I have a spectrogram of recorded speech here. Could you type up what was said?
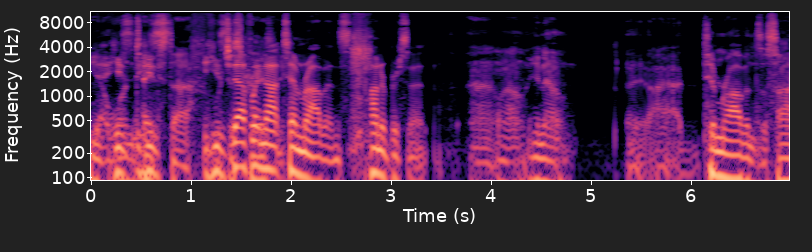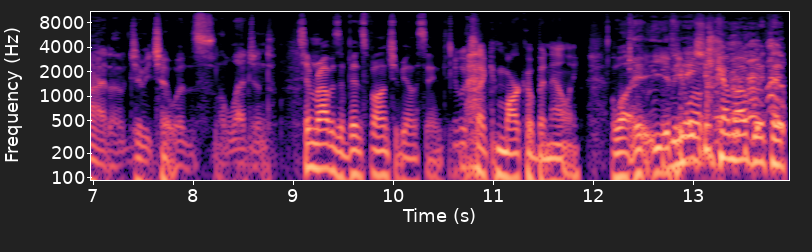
you know, he's one take he's, stuff. He's definitely not. Tim Robbins, hundred percent. Uh, well, you know, I, Tim Robbins aside, uh, Jimmy Chitwood's a legend. Tim Robbins and Vince Vaughn should be on the same He team. looks like Marco Belinelli. Well, if they you should come up with a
